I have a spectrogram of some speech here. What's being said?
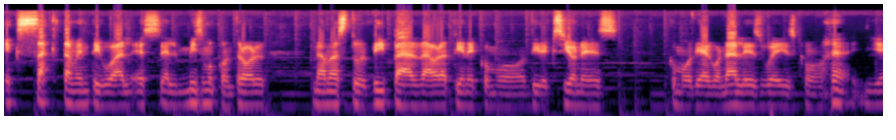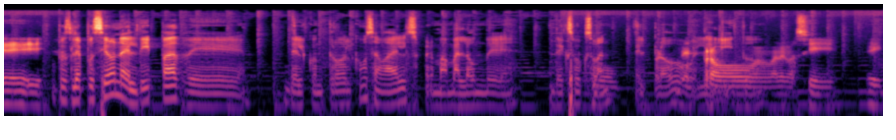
exactamente igual, es el mismo control, nada más tu D-pad ahora tiene como direcciones como diagonales, güey, es como, yay. Pues le pusieron el D-pad de, del control. ¿Cómo se llama? El super mamalón de, de Xbox One. Como El Pro o el el Pro o algo así. Eh,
